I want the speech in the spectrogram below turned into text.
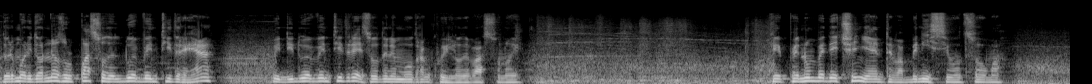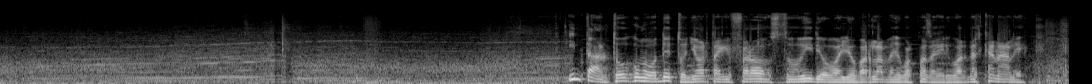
dovremmo ritornare sul passo del 2.23 eh? quindi 2.23 se lo teniamo tranquillo de passo noi che per non vederci niente va benissimo insomma Intanto, come ho detto, ogni volta che farò questo video voglio parlarvi di qualcosa che riguarda il canale.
